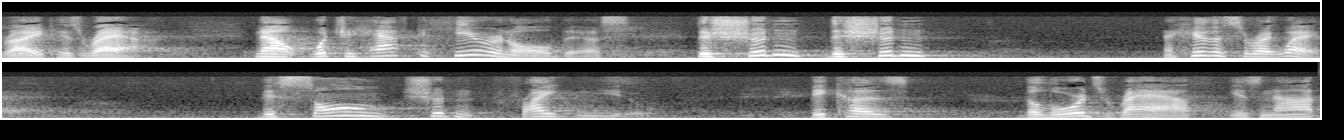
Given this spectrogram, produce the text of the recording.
right? His wrath. Now, what you have to hear in all this, this shouldn't this shouldn't now hear this the right way. This psalm shouldn't frighten you because the Lord's wrath is not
